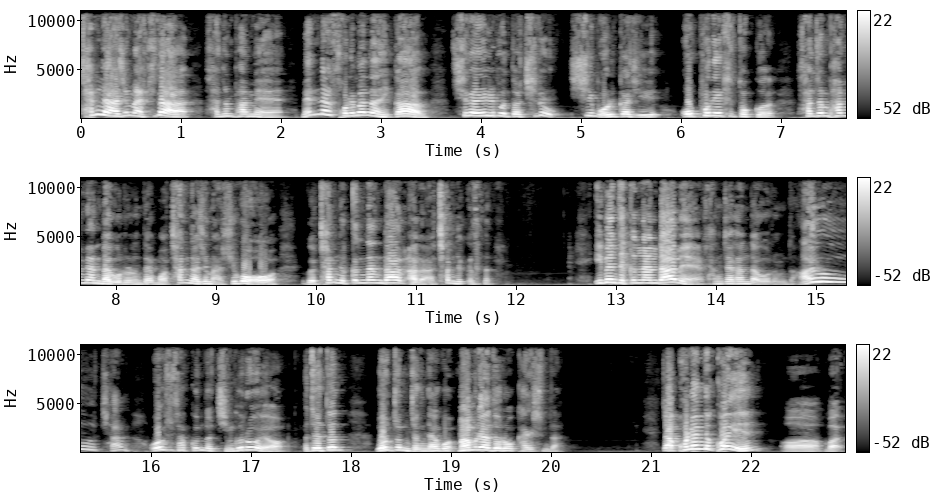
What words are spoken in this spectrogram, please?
참여하지 맙시다. 사전 판매. 맨날 소리만 나니까 7월 1일부터 7월 15일까지 오픈엑스 토큰 사전 판매한다고 그러는데 뭐 참여하지 마시고, 그 참여 끝난 다음, 아, 참여 끝난, 이벤트 끝난 다음에 상장한다고 그럽니다. 아유, 참, 오엑스 사건도 징그러워요. 어쨌든, 요점 정리하고 마무리하도록 하겠습니다. 자, 콜랜드 코인, 어, 뭐,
